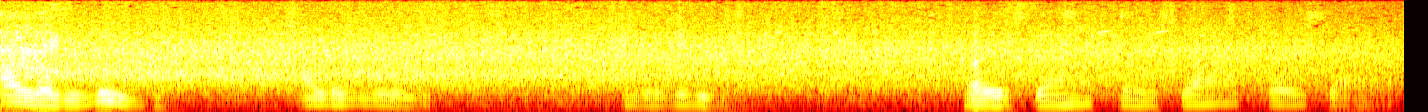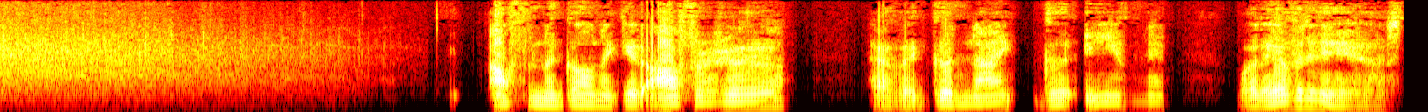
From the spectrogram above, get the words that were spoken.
Hallelujah. Hallelujah. Hallelujah. Praise God. Praise God. Praise God. I'm finna gonna get off of here. Have a good night, good evening, whatever it is.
